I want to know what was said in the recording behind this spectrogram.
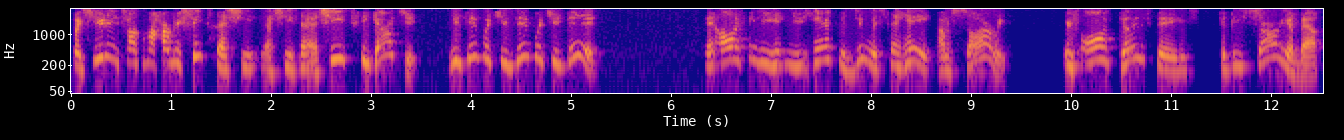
but you didn't talk about her receipts that she that she had. She she got you. You did what you did, what you did. And all thing you you have to do is say, hey, I'm sorry. We've all done things to be sorry about,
